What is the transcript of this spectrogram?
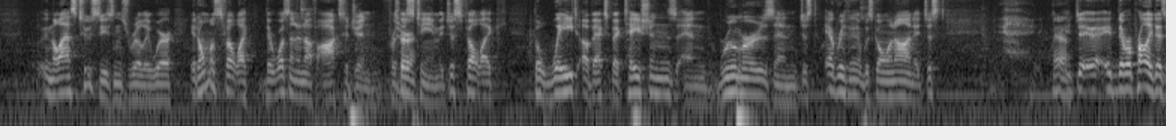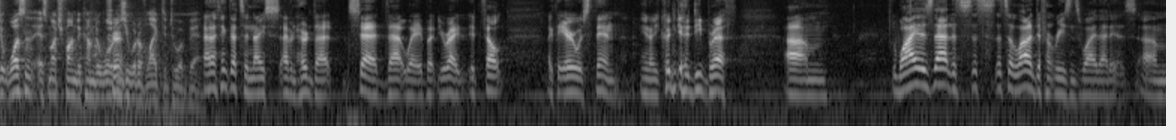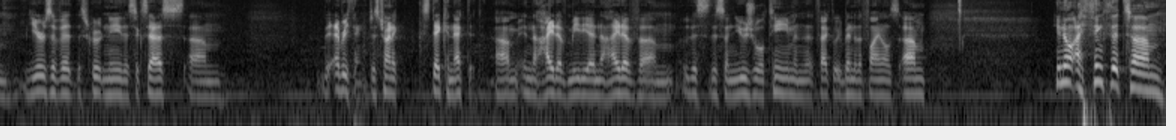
in the last two seasons, really, where it almost felt like there wasn't enough oxygen for sure. this team. It just felt like the weight of expectations and rumors and just everything that was going on. It just yeah. It, it, there were probably days it wasn't as much fun to come to work sure. as you would have liked it to have been. And I think that's a nice. I haven't heard that said that way, but you're right. It felt like the air was thin. You know, you couldn't get a deep breath. Um, why is that? That's, that's, that's a lot of different reasons why that is. Um, years of it, the scrutiny, the success, um, the, everything. Just trying to stay connected um, in the height of media, in the height of um, this this unusual team, and the fact that we've been to the finals. You know, I think that um,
